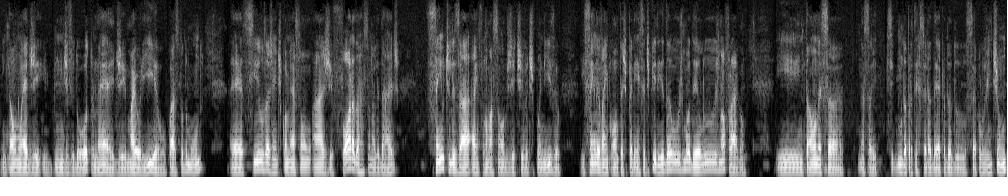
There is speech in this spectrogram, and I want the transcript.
então não é de um indivíduo ou outro, né? É de maioria ou quase todo mundo. É, se os agentes começam a agir fora da racionalidade, sem utilizar a informação objetiva disponível e sem levar em conta a experiência adquirida, os modelos naufragam. E então, nessa, nessa segunda para terceira década do século XXI,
